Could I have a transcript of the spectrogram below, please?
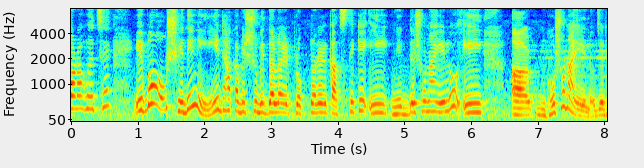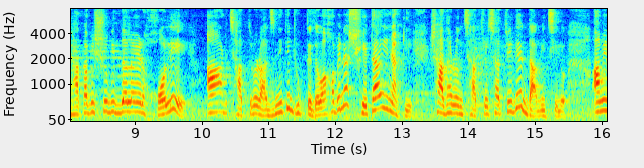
করা হয়েছে এবং সেদিনই ঢাকা বিশ্ববিদ্যালয়ের প্রক্টরের কাছ থেকে এই নির্দেশনা এলো এই ঘোষণা এলো যে ঢাকা বিশ্ববিদ্যালয়ের হলে আর ছাত্র রাজনীতি ঢুকতে দেওয়া হবে না, সেটাই নাকি সাধারণ ছাত্রছাত্রীদের দাবি ছিল। আমি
